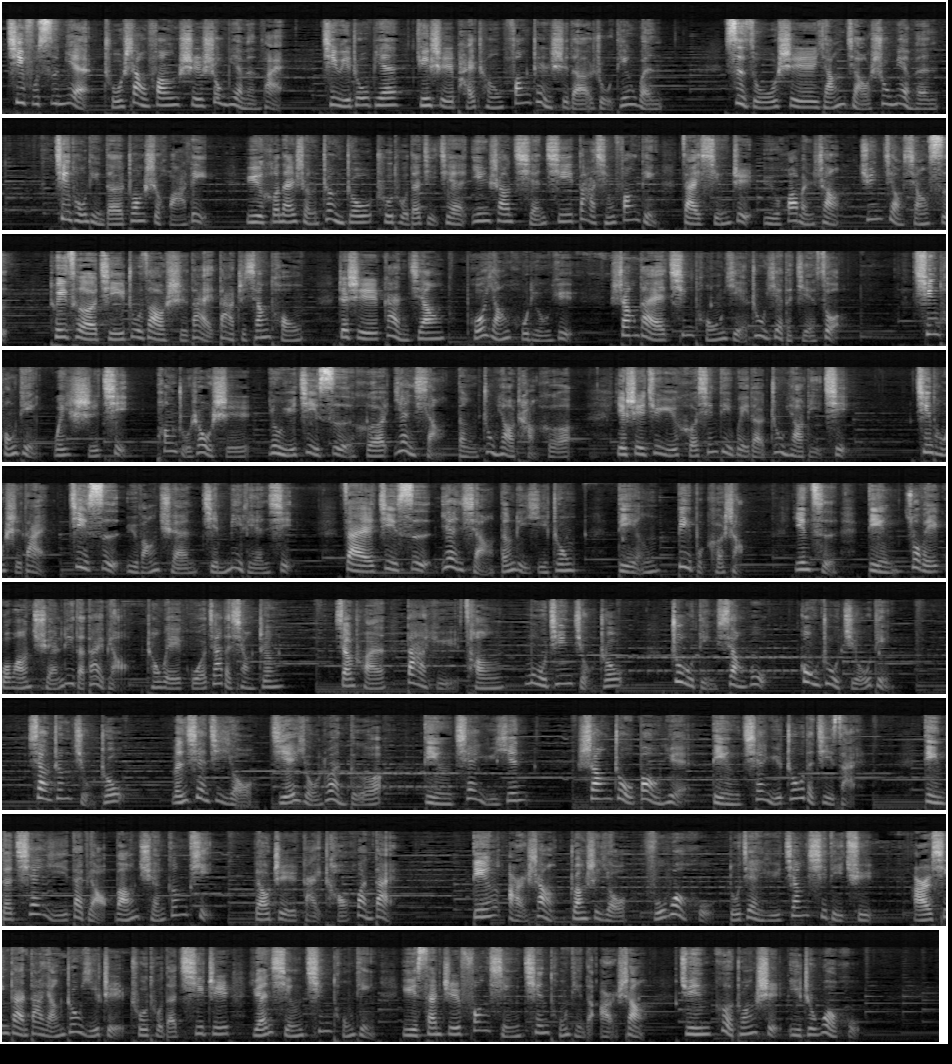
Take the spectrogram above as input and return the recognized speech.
器腹四面除上方是兽面纹外，其余周边均是排成方阵式的乳钉纹，四足是羊角兽面纹。青铜鼎的装饰华丽，与河南省郑州出土的几件殷商前期大型方鼎在形制与花纹上均较相似，推测其铸造时代大致相同。这是赣江鄱阳湖流域商代青铜冶铸业的杰作。青铜鼎为食器，烹煮肉食，用于祭祀和宴享等重要场合，也是居于核心地位的重要礼器。青铜时代。祭祀与王权紧密联系，在祭祀、宴享等礼仪中，鼎必不可少。因此，鼎作为国王权力的代表，成为国家的象征。相传，大禹曾募金九州，铸鼎象物，共铸九鼎，象征九州。文献既有“节有乱德，鼎迁于殷；商纣暴虐，鼎迁于周”的记载。鼎的迁移代表王权更替。标志改朝换代，鼎耳上装饰有伏卧虎，独见于江西地区。而新干大洋洲遗址出土的七只圆形青铜鼎与三只方形青铜鼎的耳上，均各装饰一只卧虎。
